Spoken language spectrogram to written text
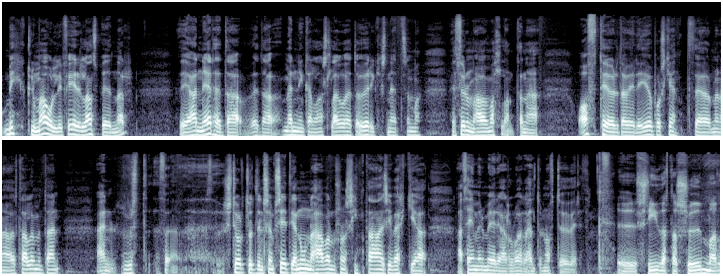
miklu máli fyrir landsbyðunar því að hann er þetta, þetta menningarlandslag og þetta öryggisnett sem við þurfum að hafa um all land. Þannig að oft hefur þetta verið yfirbórskjent þegar menna að tala um þetta en, en stjórnvöldin sem sitja núna hafa nú svona sínt aðeins í verki að, að þeim er meiri alvar heldur en oft hefur verið. Eh, síðasta sömar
